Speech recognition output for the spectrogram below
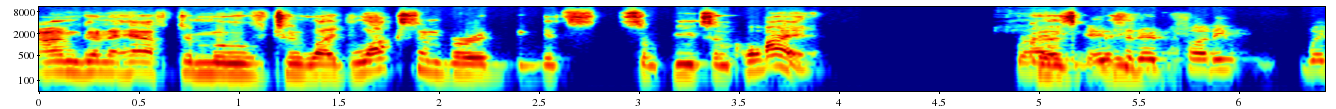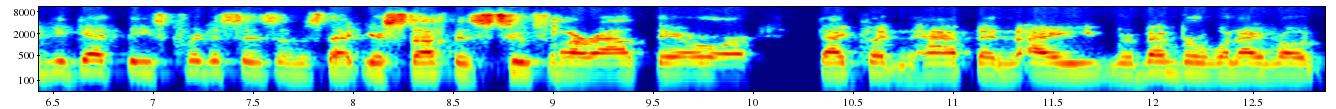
I'm gonna have to move to like Luxembourg to get some peace and quiet. Right. 'Cause Isn't they- it funny when you get these criticisms that your stuff is too far out there or that couldn't happen? I remember when I wrote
